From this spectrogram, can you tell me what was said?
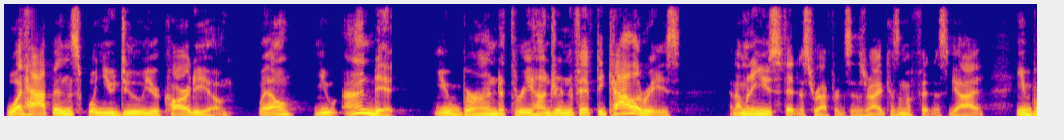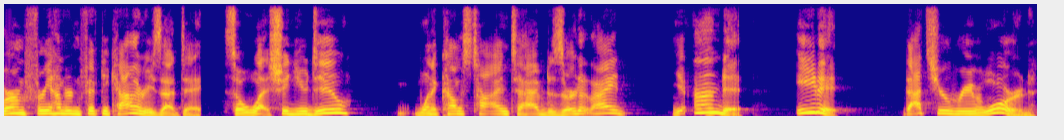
What happens when you do your cardio? Well, you earned it. You burned 350 calories. And I'm going to use fitness references, right? Because I'm a fitness guy. You burned 350 calories that day. So what should you do? When it comes time to have dessert at night, you earned it. Eat it. That's your reward.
